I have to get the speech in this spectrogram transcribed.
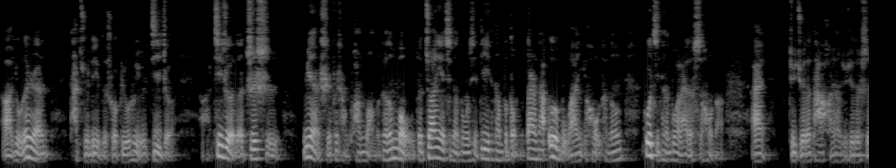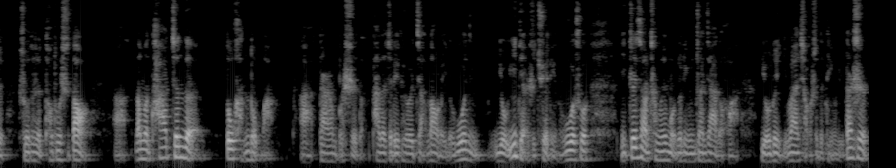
啊，有的人他举例子说，比如说有个记者，啊，记者的知识面是非常宽广的，可能某个专业性的东西第一天他不懂，但是他恶补完以后，可能过几天过来的时候呢，哎，就觉得他好像就觉得是说的是头头是道啊，那么他真的都很懂吗？啊当然不是的。他在这里头又讲到了一个，如果你有一点是确定的，如果说你真想成为某个领域专家的话，有个一万小时的定律。但是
